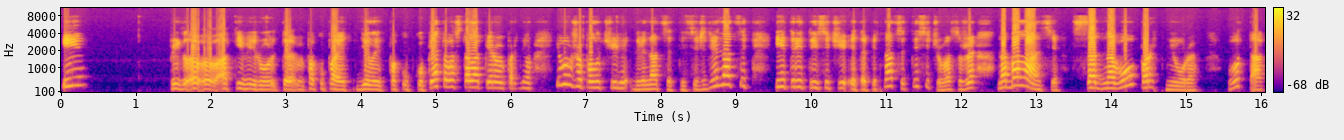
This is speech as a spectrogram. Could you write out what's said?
И э, э, активирует, э, покупает, делает покупку пятого стола первый партнер, и вы уже получили 12 тысяч. 12 и 3 тысячи, это 15 тысяч у вас уже на балансе с одного партнера. Вот так.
